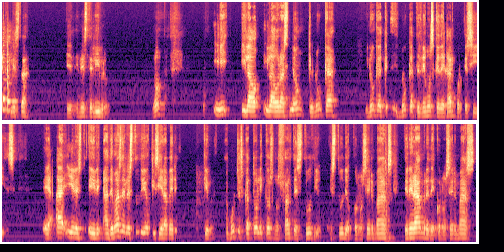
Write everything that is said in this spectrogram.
aquí está, en, este libro, ¿no? Y, y, la, y la oración que nunca, y nunca, nunca tenemos que dejar, porque si, eh, ah, además del estudio, quisiera ver que a muchos católicos nos falta estudio, estudio, conocer más, tener hambre de conocer más,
